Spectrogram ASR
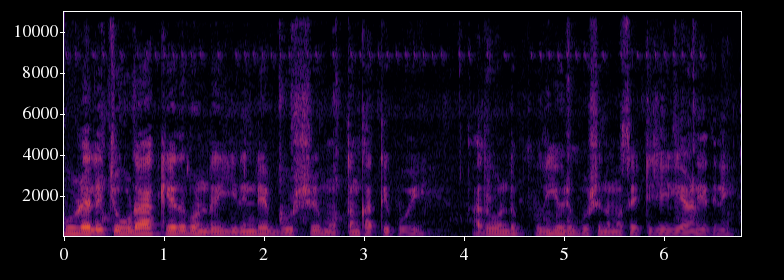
കുഴൽ ചൂടാക്കിയത് കൊണ്ട് ഇതിന്റെ ബുഷ് മൊത്തം കത്തിപ്പോയി. അതുകൊണ്ട് പുതിയൊരു ബുഷ് നമ്മൾ സെറ്റ് ചെയ്യുകയാണ് ഇതിന്.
